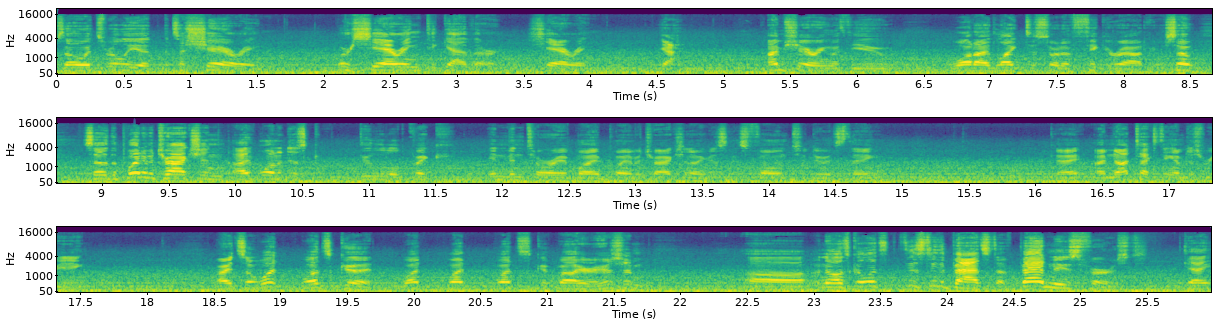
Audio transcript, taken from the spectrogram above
so it's really a, it's a sharing. We're sharing together. Sharing. Yeah, I'm sharing with you what I'd like to sort of figure out here. So, so the point of attraction. I want to just do a little quick inventory of my point of attraction. I'm using this phone to do its thing. Okay, I'm not texting. I'm just reading. All right. So what what's good? What what what's good? Well, here here's some uh, no, let's go. Let's let's do the bad stuff. Bad news first. Okay.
